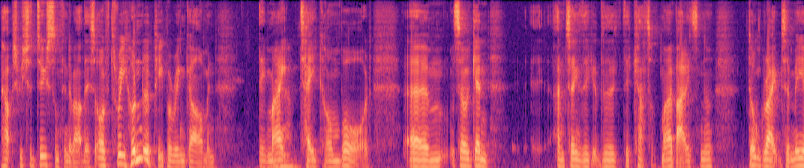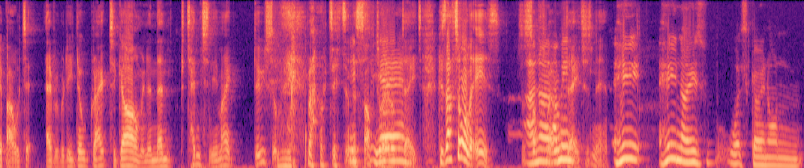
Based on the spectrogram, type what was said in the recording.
perhaps we should do something about this. Or if 300 people ring Garmin, they might take on board. Um, so again, I'm taking the, the, the cat off my back. It's no, don't gripe to me about it, everybody. Don't gripe to Garmin, and then potentially they might do something about it in the software yeah. update because that's all it is. It's a I software know. I mean, update, isn't it? who who knows what's going on?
